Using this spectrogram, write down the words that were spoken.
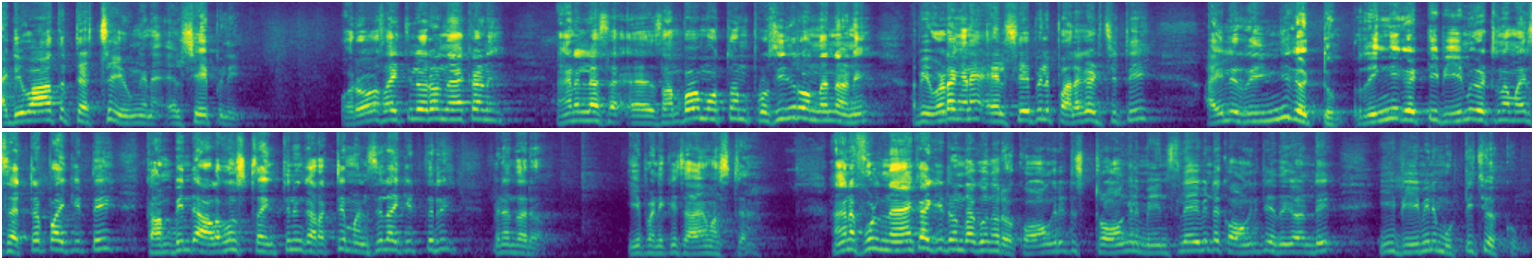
അടിവാത്ത് ടച്ച് ചെയ്യും ഇങ്ങനെ എൽ ഷേപ്പിൽ ഓരോ സൈറ്റിൽ ഓരോ നേക്കാണ്. അങ്ങനെയല്ല സ- സംഭവം മൊത്തം പ്രൊസീജിയർ ഒന്ന് തന്നെയാണ്. അപ്പോൾ ഇവിടെ ഇങ്ങനെ എൽ ഷേപ്പിൽ പല കടിച്ചിട്ട് അതിൽ റിങ് കെട്ടും. റിങ് കെട്ടി ബീം കെട്ടുന്ന മാതിരി സെറ്റപ്പ് ആക്കിയിട്ട് കമ്പിന്റെ അളവും സ്ട്രെങ്ത്തിനും കറക്റ്റ് മനസ്സിലാക്കിയിട്ട് പിന്നെ എന്താ പറയുക ഈ പണിക്ക് ചായ മസ്റ്റാണ് അങ്ങനെ ഫുൾ നേക്കാക്കിയിട്ട് എന്താക്കുന്നല്ലോ കോൺക്രീറ്റ് സ്ട്രോങ്ങിൽ മെയിൻ സ്ലേവിന്റെ കോൺക്രീറ്റ് ചെയ്ത് കണ്ട് ഈ ബീമിന് മുട്ടിച്ച് വെക്കും.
